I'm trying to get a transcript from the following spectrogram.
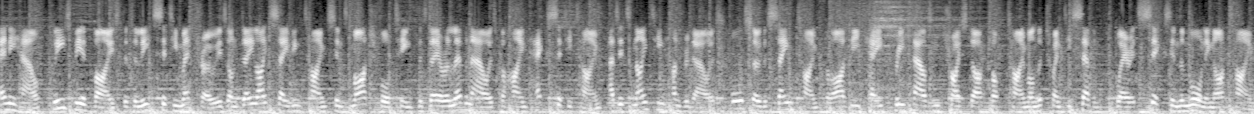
Anyhow, please be advised that Elite City Metro is on daylight saving time since March 14th as they are 11 hours behind Hex City time, as it's 1900 hours, also the same time for RDK 3000 TriStar clock time on the 27th, where it's 6 in the morning our time.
